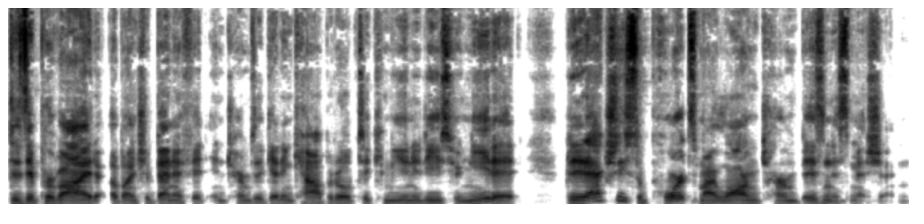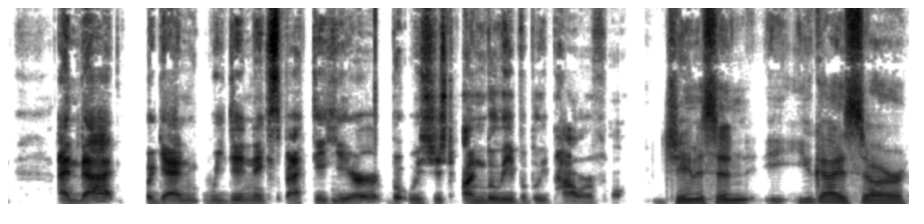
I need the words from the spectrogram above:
does it provide a bunch of benefit in terms of getting capital to communities who need it, but it actually supports my long term business mission. And that, again, we didn't expect to hear, but was just unbelievably powerful. Jamison, you guys are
